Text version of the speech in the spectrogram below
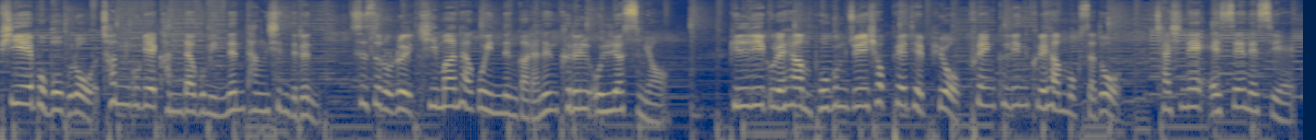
피해 보복으로 천국에 간다고 믿는 당신들은 스스로를 기만하고 있는가라는 글을 올렸으며 빌리 그레함 복음주의 협회 대표 프랭클린 그레함 목사도 자신의 SNS에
